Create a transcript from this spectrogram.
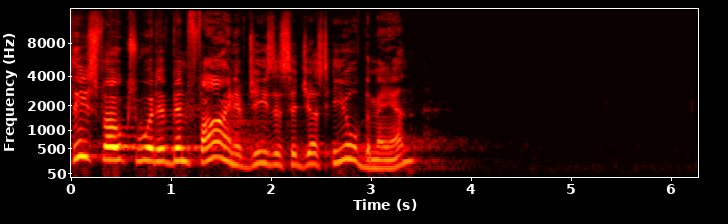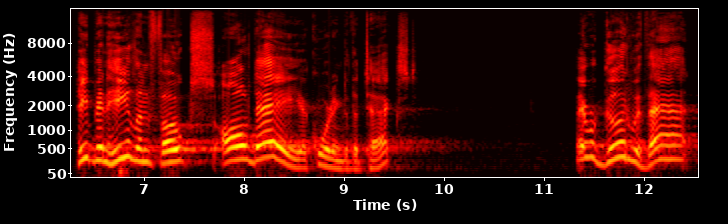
these folks would have been fine if Jesus had just healed the man. He'd been healing folks all day, according to the text. They were good with that.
